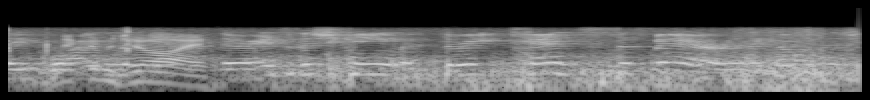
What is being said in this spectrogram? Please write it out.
They Nick and Joy. They're into the chicane with three tenths to spare as they come to the.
